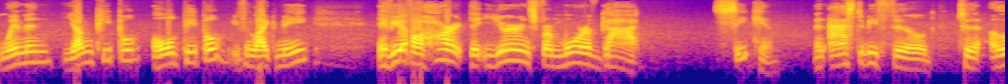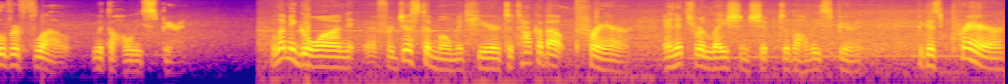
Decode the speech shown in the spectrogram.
women, young people, old people, even like me. If you have a heart that yearns for more of God, seek Him and ask to be filled to the overflow with the Holy Spirit. Well, let me go on uh, for just a moment here to talk about prayer and its relationship to the Holy Spirit. Because prayer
